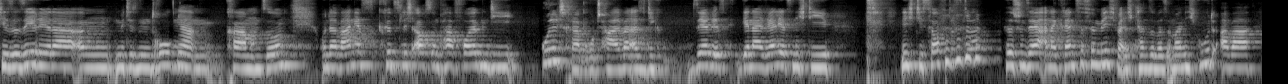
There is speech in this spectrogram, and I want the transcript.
diese Serie da ähm, mit diesem Drogenkram ja. und so. Und da waren jetzt kürzlich auch so ein paar Folgen, die ultra brutal waren. Also die Serie ist generell jetzt nicht die, nicht die softeste. Das ist schon sehr an der Grenze für mich, weil ich kann sowas immer nicht gut, aber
